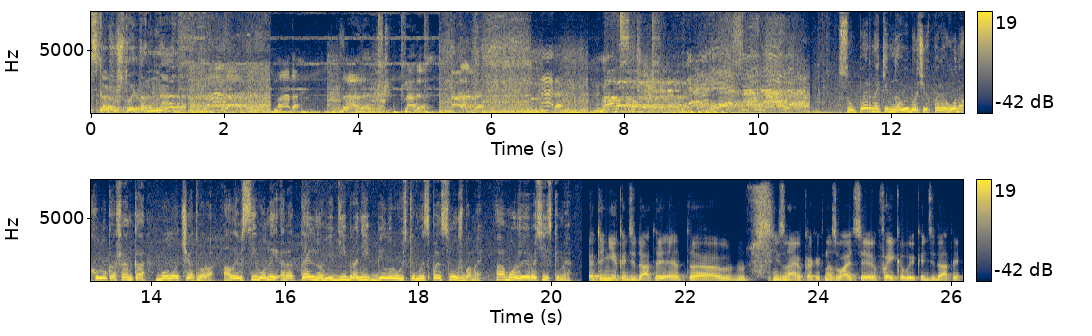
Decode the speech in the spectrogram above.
скажут, что это надо, Надо. надо, Надо. Надо. Суперників на виборчих перегонах у Лукашенка було четверо, але всі вони ретельно відібрані білоруськими спецслужбами, а може й російськими. Это не кандидаты, это, не знаю, как их назвать, э, фейковые кандидаты,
